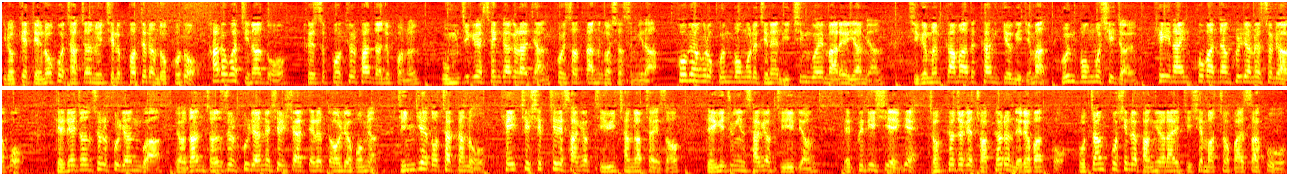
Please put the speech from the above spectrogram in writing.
이렇게 대놓고 작전 위치를 퍼뜨려 놓고도 하루가 지나도 트웨스포 튤판 자주포는 움직일 생각을 하지 않고 있었다는 것이었습니다. 포병으로 군복무를 지낸 이 친구의 말에 의하면 지금은 까마득한 기억이지만 군복무 시절 K9 포반장 훈련을 수료하고 대대 전술 훈련과 여단 전술 훈련을 실시할 때를 떠올려 보면 진지에 도착한 후 K-77 사격 지휘 장갑차에서 대기 중인 사격 지휘병 FDC에게 적표적의 좌표를 내려받고 곧장 포신을 방열할 지시에 맞춰 발사 후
